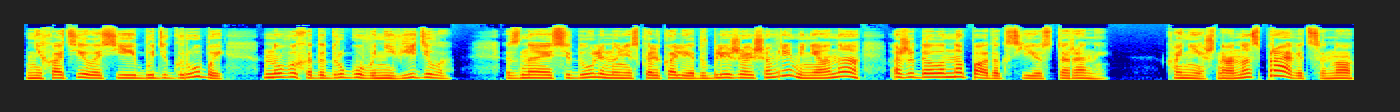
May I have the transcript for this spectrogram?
Не хотелось ей быть грубой, но выхода другого не видела. Зная Сидулину несколько лет, в ближайшем времени она ожидала нападок с ее стороны. Конечно, она справится, но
